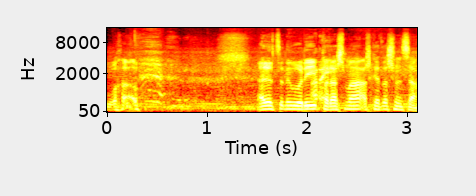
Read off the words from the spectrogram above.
Wow. Alertzen dugu hori, parasma askatasuneza.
